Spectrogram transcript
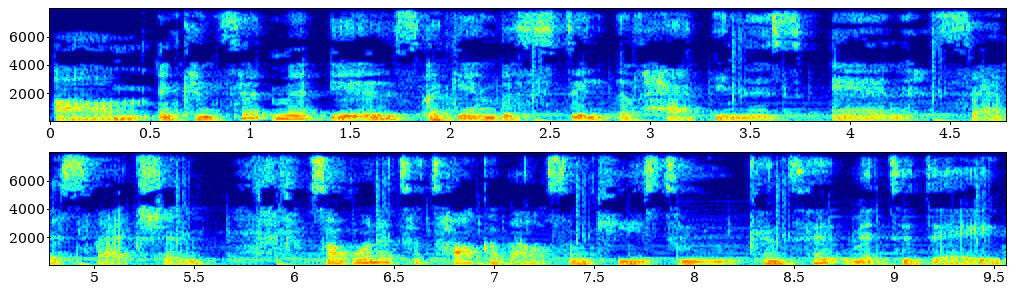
Um, and contentment is, again, the state of happiness and satisfaction. So I wanted to talk about some keys to contentment today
